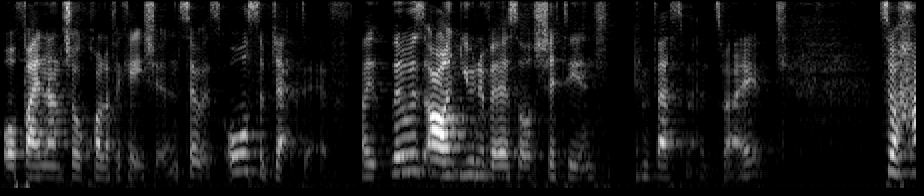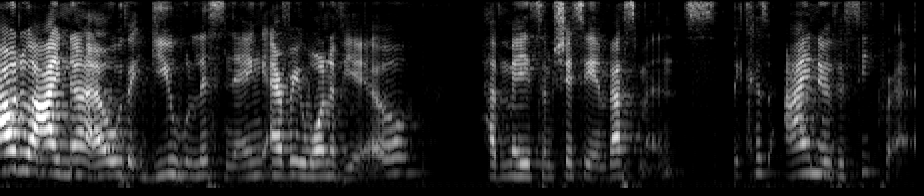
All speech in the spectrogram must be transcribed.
or financial qualifications, so it's all subjective. Like, those aren't universal shitty investments, right? So, how do I know that you listening, every one of you, have made some shitty investments? Because I know the secret.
